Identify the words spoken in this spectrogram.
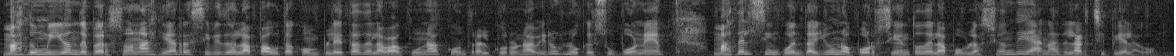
Más de un millón de personas ya han recibido la pauta completa de la vacuna contra el coronavirus, lo que supone más del 51% de la población diana del archipiélago.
